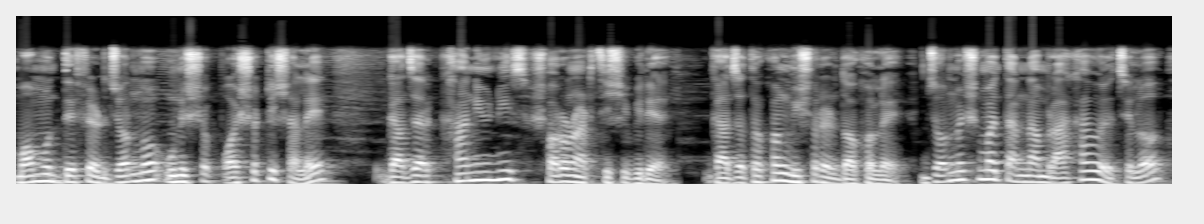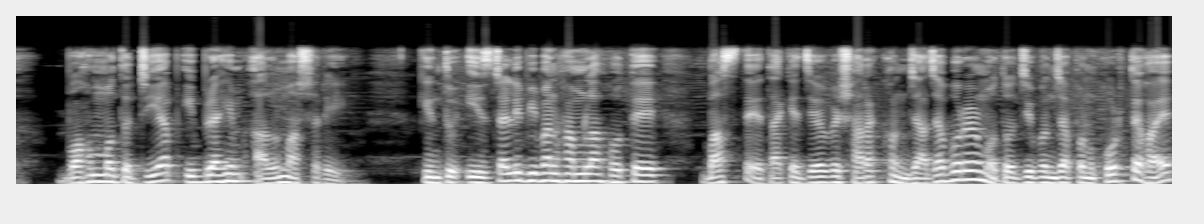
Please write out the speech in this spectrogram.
মোহাম্মদ দেফের জন্ম উনিশশো পঁয়ষট্টি সালে গাজার খান ইউনিস শরণার্থী শিবিরে। গাজা তখন মিশরের দখলে। জন্মের সময় তার নাম রাখা হয়েছিল মোহাম্মদ ডিয়াব ইব্রাহিম আল মাসারি কিন্তু ইসরায়েলি বিমান হামলা হতে বাঁচতে তাকে যেভাবে সারাক্ষণ যাযাবরের মতো জীবনযাপন করতে হয়,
